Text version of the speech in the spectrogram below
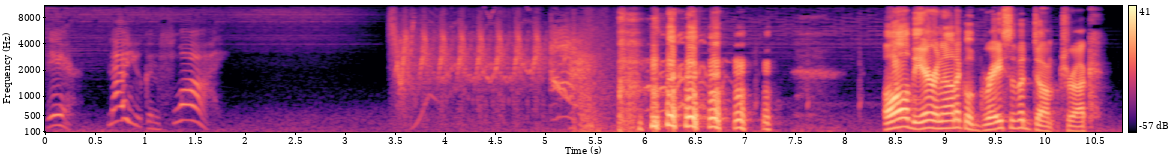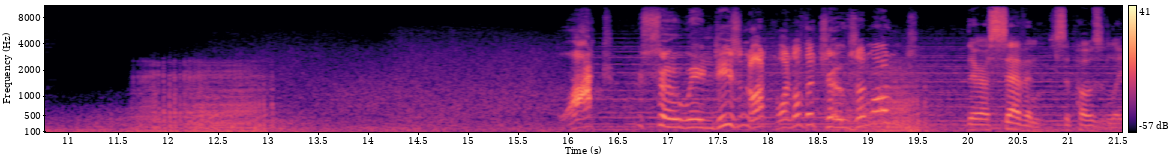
There. Now you can fly. All the aeronautical grace of a dump truck. What? Wendy's not one of the chosen ones? There are seven, supposedly.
